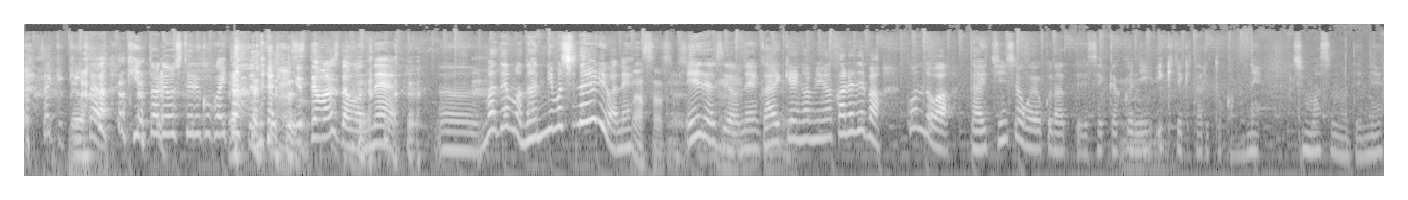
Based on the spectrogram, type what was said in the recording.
さっき聞いたら筋トレをしてる子がいたってね 言ってましたもんね。うん、まあでも何にもしないよりはね。まあそうそういいですよね、うん。外見が磨かれれば今度は第一印象が良くなって接客に生きてきたりとかもねしますのでね。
